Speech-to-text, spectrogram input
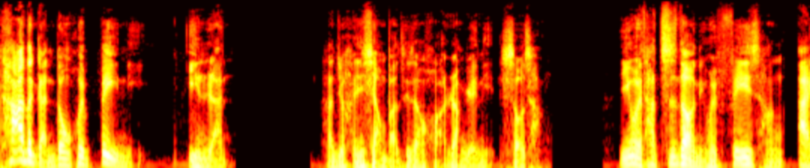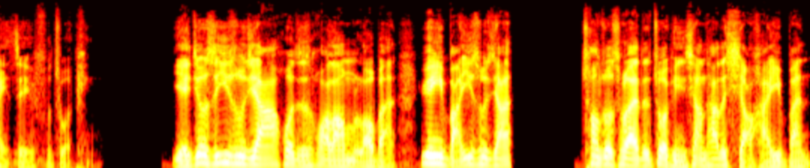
他的感动会被你引燃，他就很想把这张画让给你收藏，因为他知道你会非常爱这幅作品。也就是艺术家或者是画廊老板愿意把艺术家创作出来的作品像他的小孩一般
